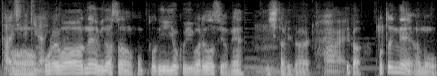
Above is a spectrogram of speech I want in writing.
退治できない。これはね、皆さん本当によく言われますよね。うん、石足りない。はいて。か、本当にね、あの、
